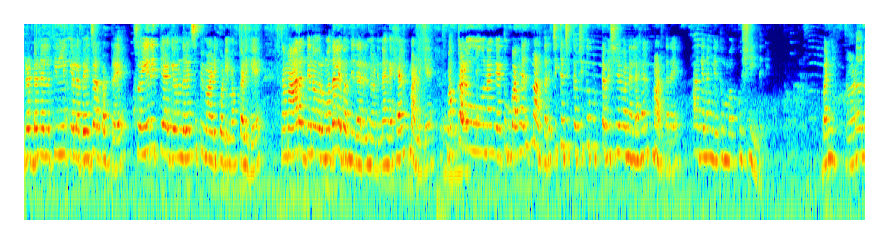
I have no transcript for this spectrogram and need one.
ಬ್ರೆಡ್ ಅನ್ನೆಲ್ಲ ತಿನ್ಲಿಕ್ಕೆಲ್ಲ ಬೇಜಾರು ಪಟ್ರೆ ಸೊ ಈ ರೀತಿಯಾಗಿ ಒಂದು ರೆಸಿಪಿ ಮಾಡಿಕೊಡಿ ಮಕ್ಕಳಿಗೆ. ನಮ್ಮ ಆರಾಧ್ಯನವರು ಮೊದಲೇ ಬಂದಿದ್ದಾರೆ ನೋಡಿ ನನಗೆ ಹೆಲ್ಪ್ ಮಾಡ್ಲಿಕ್ಕೆ. ಮಕ್ಕಳು ನನಗೆ ತುಂಬಾ ಹೆಲ್ಪ್ ಮಾಡ್ತಾರೆ, ಚಿಕ್ಕ ಚಿಕ್ಕ ಚಿಕ್ಕ ಪುಟ್ಟ ವಿಷಯವನ್ನೆಲ್ಲ ಹೆಲ್ಪ್ ಮಾಡ್ತಾರೆ. ಹಾಗೆ ನನಗೆ ತುಂಬಾ ಖುಷಿ ಇದೆ. ಬನ್ನಿ, ನೋಡೋಣ.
